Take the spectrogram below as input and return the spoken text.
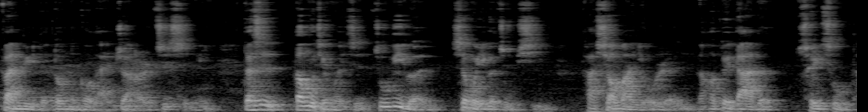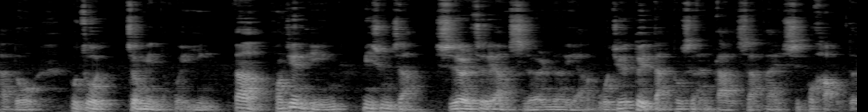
泛绿的都能够来转而支持你，但是到目前为止，朱立伦身为一个主席，他笑骂由人，然后对大家的催促他都不做正面的回应。那黄健庭秘书长时而这样，时而那样，我觉得对党都是很大的伤害，是不好的。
